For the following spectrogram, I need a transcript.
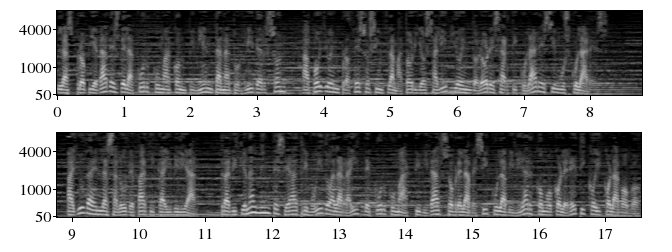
Las propiedades de la cúrcuma con pimienta Naturleader son, apoyo en procesos inflamatorios, alivio en dolores articulares y musculares. Ayuda en la salud hepática y biliar, Tradicionalmente se ha atribuido a la raíz de cúrcuma actividad sobre la vesícula biliar como colerético y colagogo.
